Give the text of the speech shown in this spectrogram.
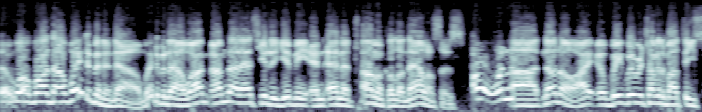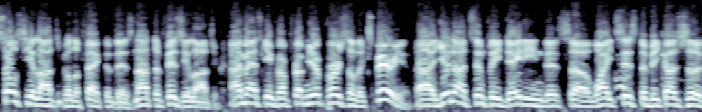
Uh, well, well, now wait a minute. Now, wait a minute. Now, I'm, I'm not asking you to give me an anatomical analysis. Oh, wouldn't Uh, no, no. I uh, we, we were talking about the sociological effect of this, not the physiological. I'm asking from from your personal experience. Uh, you're not simply dating this uh, white sister because uh,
